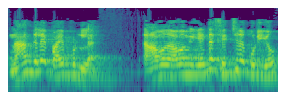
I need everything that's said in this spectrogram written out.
நாங்களே பயப்படல. அவங்க அவங்க என்ன செஞ்சிட முடியும்?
